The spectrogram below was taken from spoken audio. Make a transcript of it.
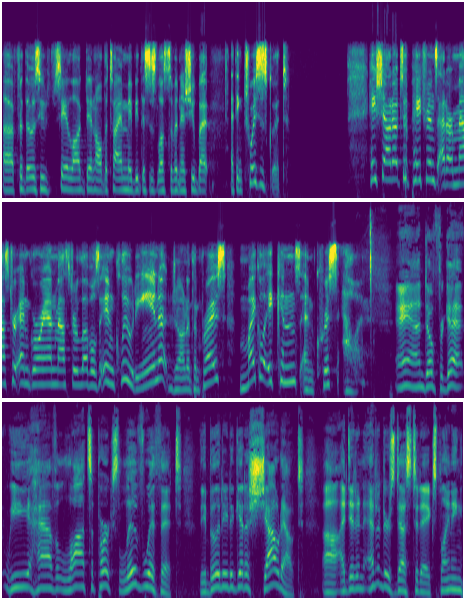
Uh, for those who stay logged in all the time, maybe this is less of an issue, but I think choice is good. Hey, shout out to patrons at our Master and Grandmaster levels, including Jonathan Price, Michael Aikens, and Chris Allen. And don't forget, we have lots of perks. Live with it. The ability to get a shout out. Uh, I did an editor's desk today explaining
